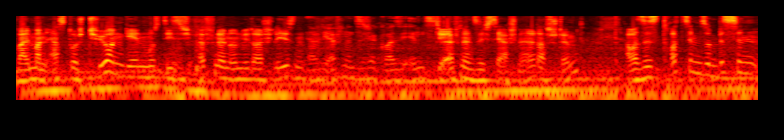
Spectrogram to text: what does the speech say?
weil man erst durch Türen gehen muss, die sich öffnen und wieder schließen. Ja, aber die öffnen sich ja quasi ins. Die öffnen sich sehr schnell, das stimmt. Aber es ist trotzdem so ein bisschen.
